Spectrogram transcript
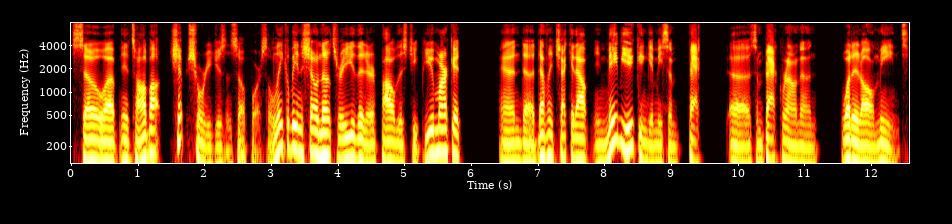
So uh, it's all about chip shortages and so forth. So link will be in the show notes for you that are follow this GPU market, and uh, definitely check it out. And maybe you can give me some back uh, some background on what it all means.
